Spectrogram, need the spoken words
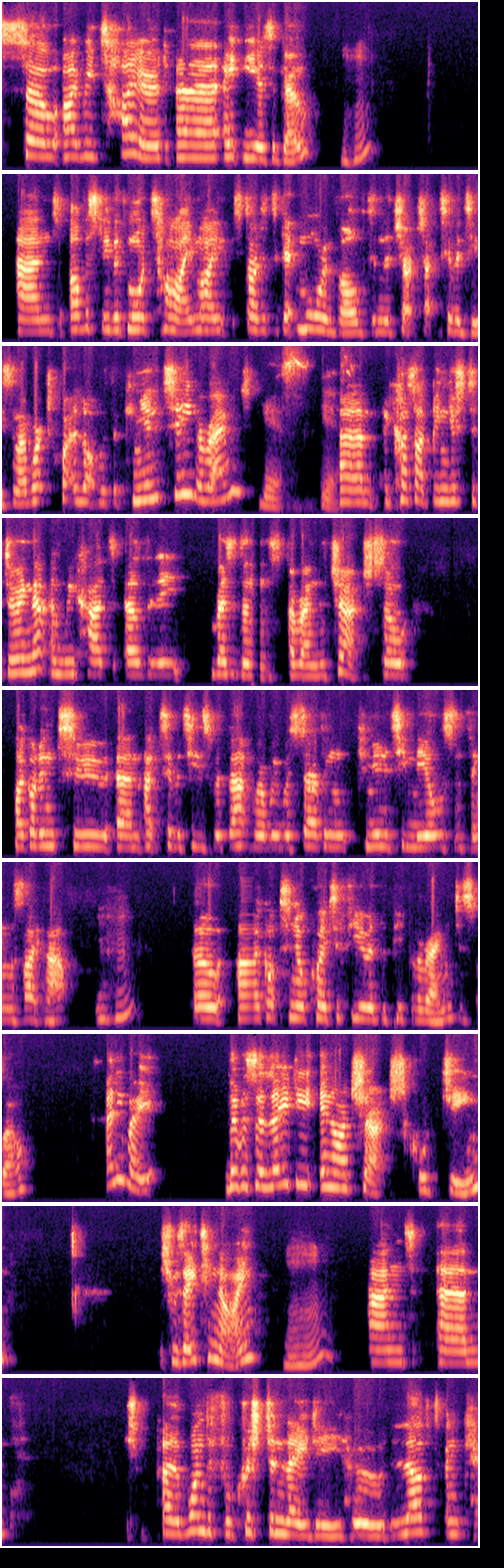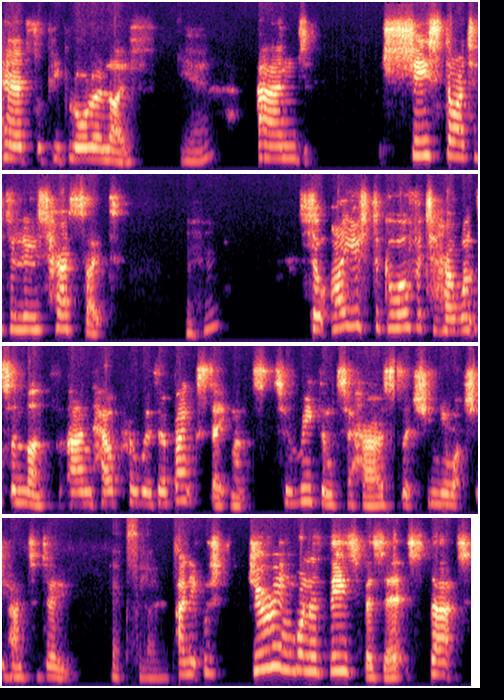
so I retired uh, eight years ago. Mm-hmm. And obviously, with more time, I started to get more involved in the church activities. And I worked quite a lot with the community around. Yes, yes. Um, because I've been used to doing that. And we had elderly residents around the church. So I got into um, activities with that where we were serving community meals and things like that. Mm-hmm. So I got to know quite a few of the people around as well. Anyway, there was a lady in our church called Jean she was 89 Mm-hmm. and um, a wonderful Christian lady who loved and cared for people all her life. Yeah. And she started to lose her sight. Mm-hmm. So I used to go over to her once a month and help her with her bank statements to read them to her so that she knew what she had to do. Excellent. And it was during one of these visits that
